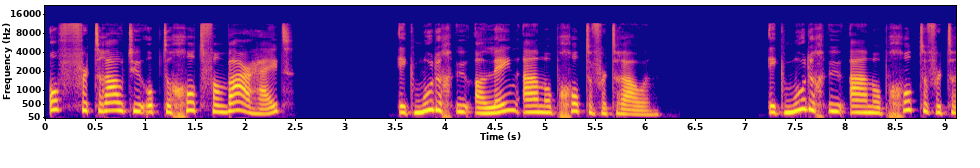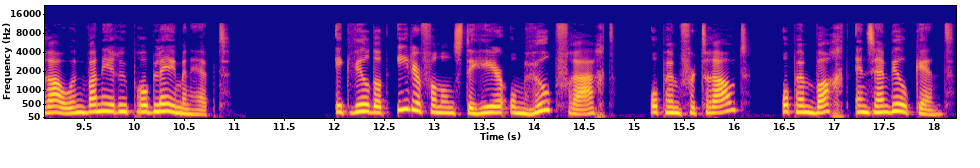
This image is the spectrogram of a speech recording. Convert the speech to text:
Of vertrouwt u op de God van waarheid? Ik moedig u alleen aan op God te vertrouwen. Ik moedig u aan op God te vertrouwen wanneer u problemen hebt. Ik wil dat ieder van ons de Heer om hulp vraagt, op Hem vertrouwt, op Hem wacht en Zijn wil kent.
